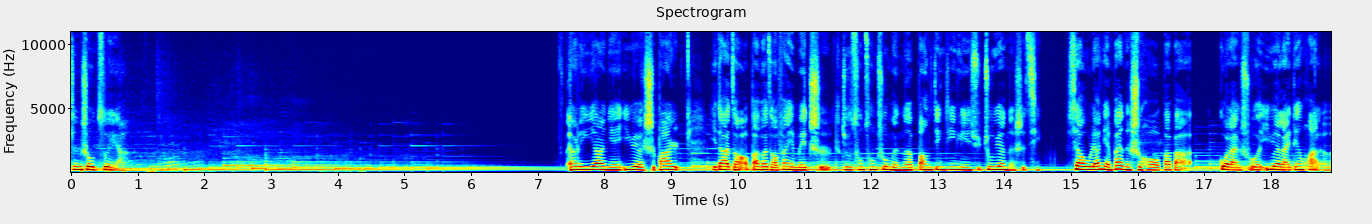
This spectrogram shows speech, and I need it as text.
真受罪啊！二零一二年一月十八日，一大早，爸爸早饭也没吃，就匆匆出门呢，帮晶晶连续住院的事情。下午两点半的时候，爸爸过来说医院来电话了，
